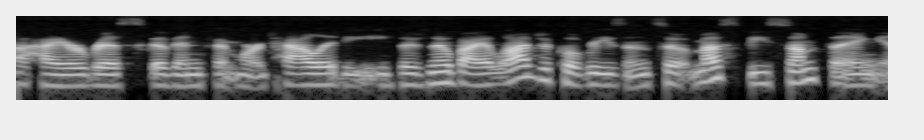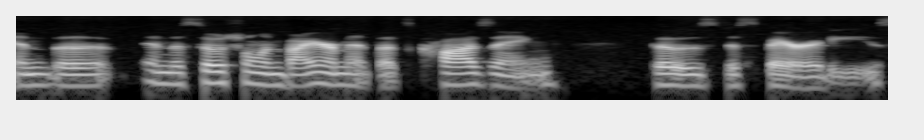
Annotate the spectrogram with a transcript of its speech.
a higher risk of infant mortality. There's no biological reason, so it must be something in the in the social environment that's causing those disparities.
